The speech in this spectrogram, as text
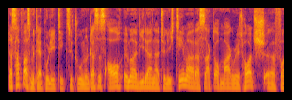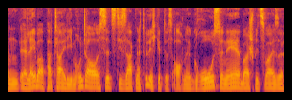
Das hat was mit der Politik zu tun und das ist auch immer wieder natürlich Thema. Das sagt auch Margaret Hodge äh, von der Labour-Partei, die im Unterhaus sitzt. Die sagt, natürlich gibt es auch eine große Nähe beispielsweise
